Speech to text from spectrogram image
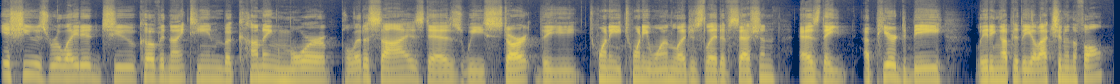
issues related to COVID 19 becoming more politicized as we start the 2021 legislative session, as they appeared to be leading up to the election in the fall?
